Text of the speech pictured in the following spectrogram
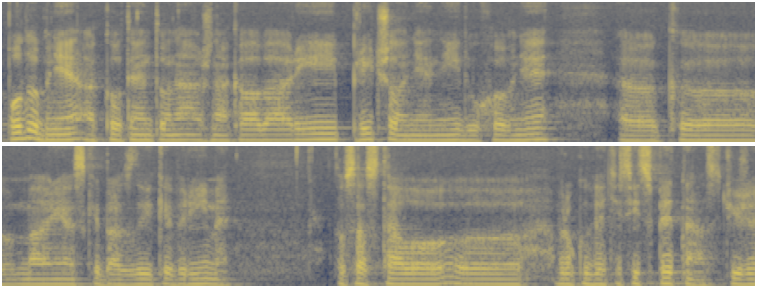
podobne ako tento náš na Kalvárii pričlenený duchovne k Marianskej bazilike v Ríme. To sa stalo v roku 2015, čiže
